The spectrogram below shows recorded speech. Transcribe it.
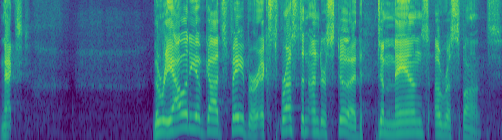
Next. The reality of God's favor, expressed and understood, demands a response.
